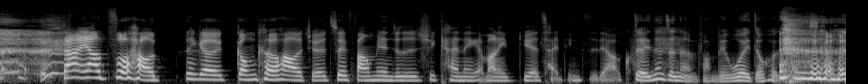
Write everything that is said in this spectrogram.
当然要做好。那个功课的话，我觉得最方便就是去看那个 Money 约财经资料库。对，那真的很方便，我也都会看。就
